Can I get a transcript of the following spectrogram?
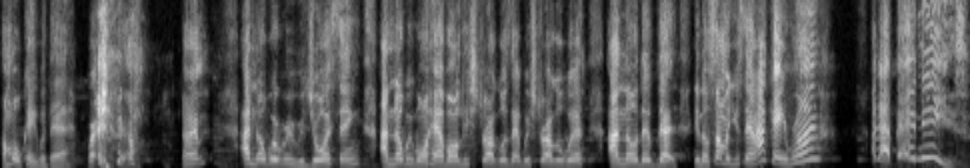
I'm okay with that, right? right? I know where we're rejoicing. I know we won't have all these struggles that we struggle with. I know that that you know some of you saying I can't run. I got bad knees.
